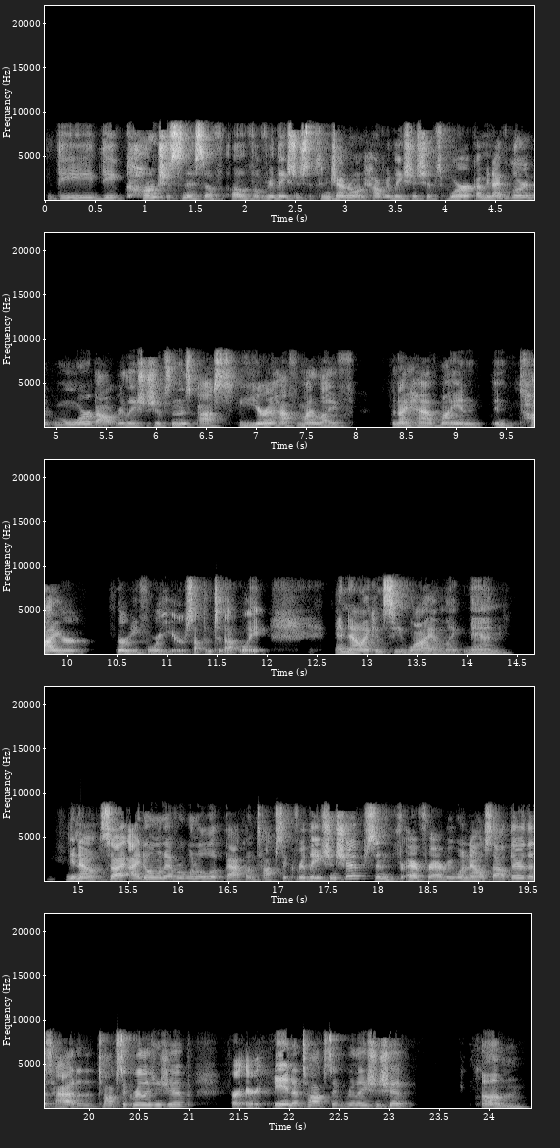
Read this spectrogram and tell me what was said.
the the consciousness of of relationships in general and how relationships work i mean i've learned more about relationships in this past year and a half of my life than i have my in, entire 34 years up until that point. And now i can see why. I'm like man you know so I, I, don't ever want to look back on toxic relationships and for, for everyone else out there that's had a toxic relationship or in a toxic relationship, um,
